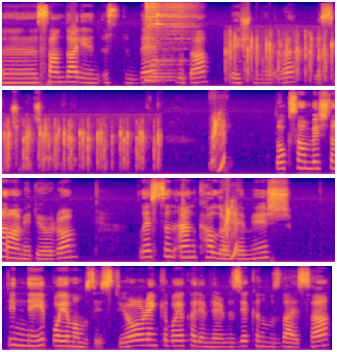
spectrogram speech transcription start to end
Ee, sandalyenin üstünde bu da 5 numaralı resim için geçerliydi. 95'ten devam ediyorum. Lesson and color demiş. Dinleyip boyamamızı istiyor. Renkli boya kalemlerimiz yakınımızdaysa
